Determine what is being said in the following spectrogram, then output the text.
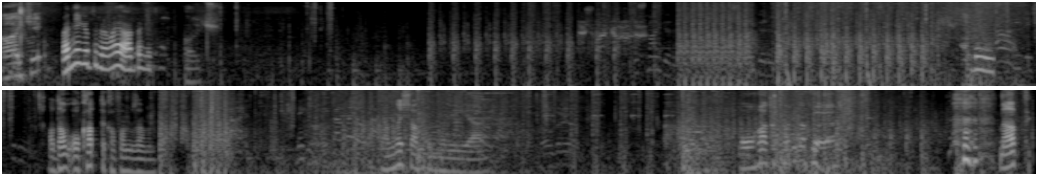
A2. Ben niye götürüyorum? Hayır Arda götür. A3. Düşman görüldü. Düşman görüldü. Değil. Adam ok attı kafamıza gördün? Yanlış attım bunu ya. Oha tıkladık atıyor ya. Ne yaptık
